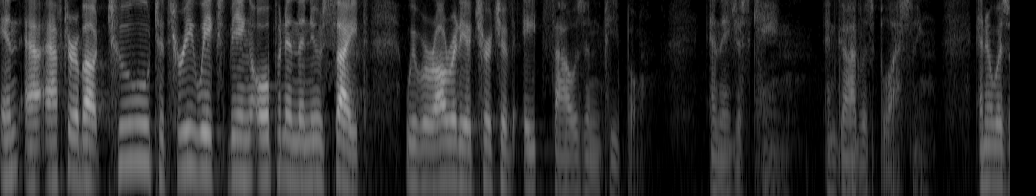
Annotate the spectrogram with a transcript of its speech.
in, uh, after about two to three weeks being open in the new site, we were already a church of 8,000 people. And they just came. And God was blessing. And it was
